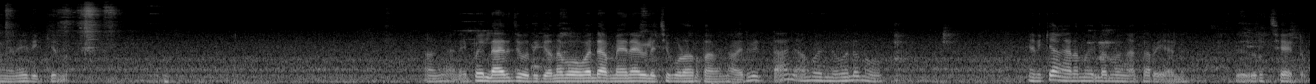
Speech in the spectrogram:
അങ്ങനെ ഇരിക്കുന്നു. അങ്ങനെ ഇപ്പം എല്ലാവരും ചോദിക്കും എന്നാൽ ബോബന്റെ അമ്മേനെ വിളിച്ച് നിർത്താൻ അവർ വിട്ടാൽ ഞാൻ പൊന്നുപോലെ നോക്കും. എനിക്ക് അങ്ങനൊന്നും ഇല്ലെന്ന് നിങ്ങൾക്കറിയാമല്ലോ തീർച്ചയായിട്ടും.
